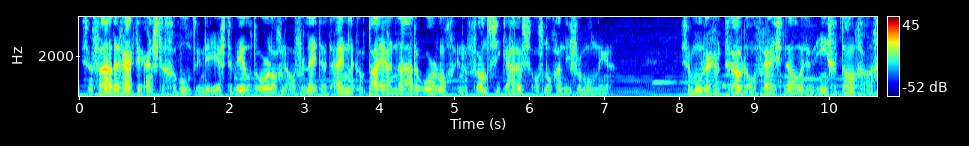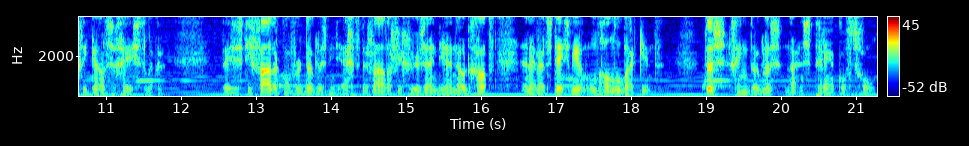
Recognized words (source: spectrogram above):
Zijn vader raakte ernstig gewond in de Eerste Wereldoorlog en overleed uiteindelijk een paar jaar na de oorlog in een Frans ziekenhuis alsnog aan die verwondingen. Zijn moeder hertrouwde al vrij snel met een ingetogen Anglikaanse geestelijke. Deze stiefvader kon voor Douglas niet echt de vaderfiguur zijn die hij nodig had en hij werd steeds meer een onhandelbaar kind. Dus ging Douglas naar een strenge kostschool.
